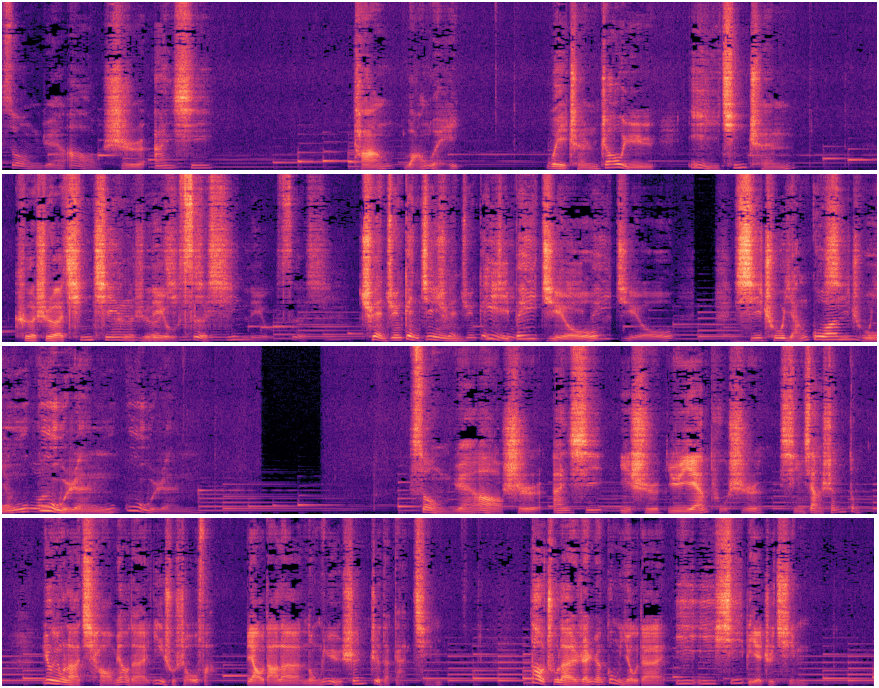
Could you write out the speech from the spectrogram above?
送元傲使安西。唐·王维。渭城朝雨浥轻尘，客舍青青柳色新。劝君更尽一杯酒，西出阳关无故人。送元傲使安西一诗，语言朴实，形象生动，运用了巧妙的艺术手法，表达了浓郁深挚的感情。道出了人人共有的依依惜别之情，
